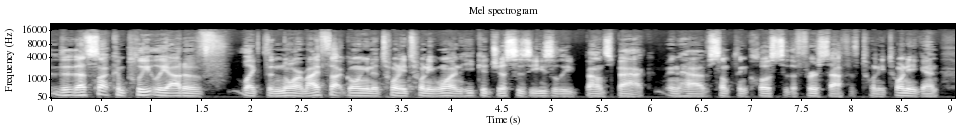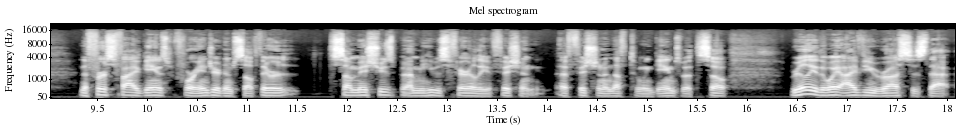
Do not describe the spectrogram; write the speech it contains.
that's not completely out of like the norm. I thought going into 2021 he could just as easily bounce back and have something close to the first half of 2020 again. In the first five games before he injured himself, there were some issues, but I mean, he was fairly efficient, efficient enough to win games with. So, really, the way I view Russ is that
